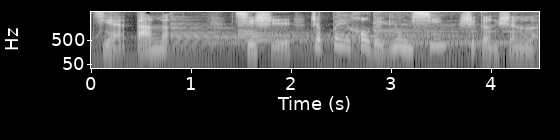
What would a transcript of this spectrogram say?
简单了。其实这背后的用心是更深了。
